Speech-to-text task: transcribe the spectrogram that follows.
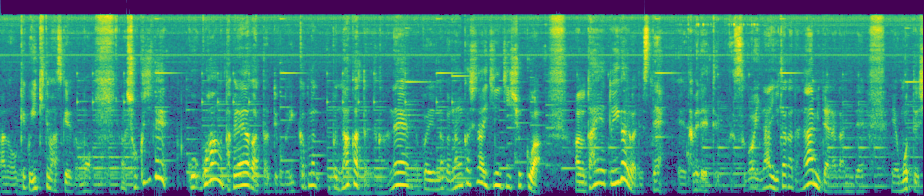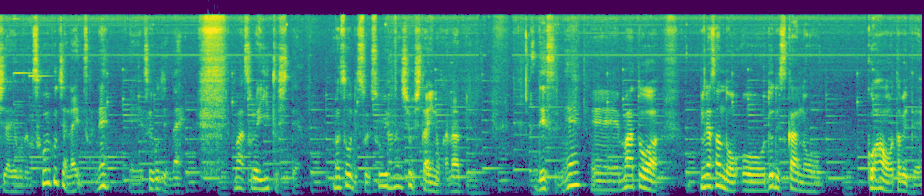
あの結構生きてますけれども食事でごご飯食べられなかったっていうことは一回もやっぱりなかったですからね。やっぱりなんか何かしら一日一食はあのダイエット以外はですね、えー、食べれてすごいな豊かだなみたいな感じで、えー、思ってる次第でございます。そういうことじゃないですかね、えー、そういうことじゃない。まあそれはいいとして。まあそうですそういう話をしたいのかなとですね、えー、まああとは皆さんのどうですか？あのご飯を食べて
